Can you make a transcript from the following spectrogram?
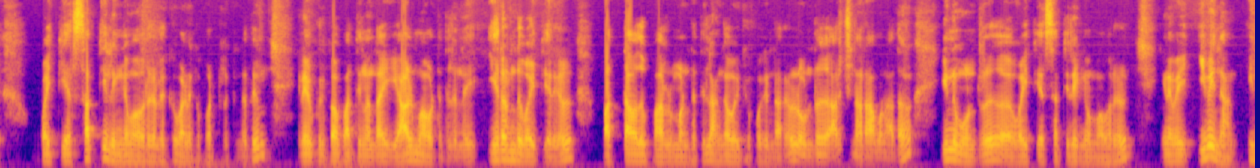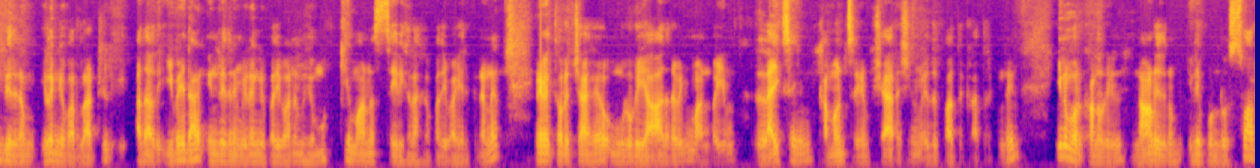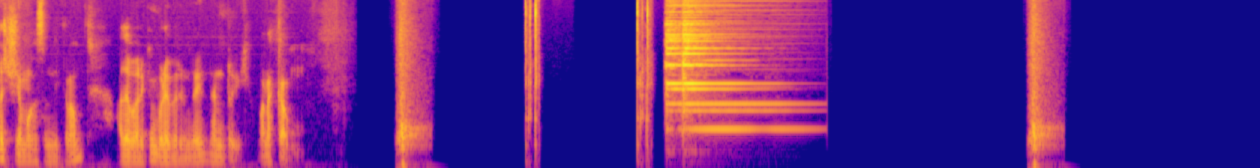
வைத்தியர் சத்தியலிங்கம் அவர்களுக்கு வழங்கப்பட்டிருக்கின்றது. எனவே குறிப்பாக பார்த்தீங்கன்னா யாழ் மாவட்டத்திலிருந்து இரண்டு வைத்தியர்கள் பத்தாவது பாராளுமன்றத்தில் அங்க வைக்கப் போகின்றார்கள். ஒன்று அர்ச்சுனா ராமநாதன் இன்னும் ஒன்று வைத்தியர் சத்தியலிங்கம் அவர்கள். எனவே இவைதான் இன்றைய தினம் இலங்கை வரலாற்றில் அதாவது இவைதான் இன்றைய தினம் இலங்கை பதிவான மிக முக்கியமான செய்திகளாக பதிவாகியிருக்கின்றன. எனவே தொடர்ச்சியாக உங்களுடைய ஆதரவையும் அன்பையும் லைக்ஸையும் கமெண்ட்ஸையும் ஷேர்ஸையும் எதிர்பார்த்து காத்திருக்கின்றேன். இன்னும் ஒரு காணொலியில் நாளை தினம் இதே போன்று சுவாரஸ்யமாக சந்திக்கலாம். அது வரைக்கும் விடைபெறுகின்றேன். நன்றி. வணக்கம்.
